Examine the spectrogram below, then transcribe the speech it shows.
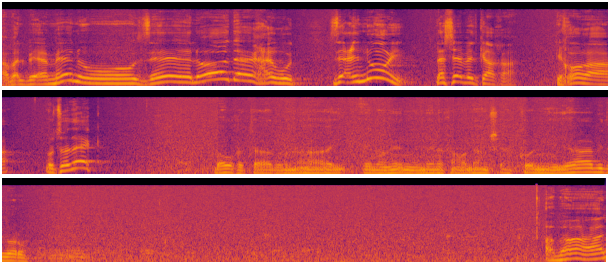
אבל בימינו זה לא דרך חירות, זה עינוי לשבת ככה. לכאורה, הוא צודק. ברוך אתה אדוני אלוהינו מלך העולם שהכל נהיה בדברו. אבל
